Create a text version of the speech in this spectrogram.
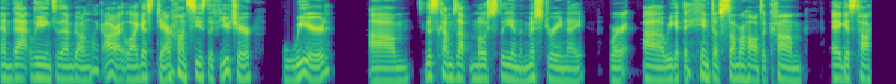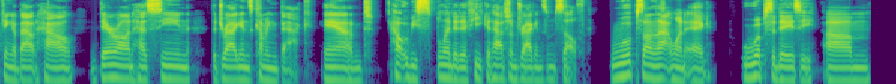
and that leading to them going like all right well i guess daeron sees the future weird um this comes up mostly in the mystery knight where uh we get the hint of summerhall to come egg is talking about how daeron has seen the dragons coming back and how it would be splendid if he could have some dragons himself whoops on that one egg whoops a daisy um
